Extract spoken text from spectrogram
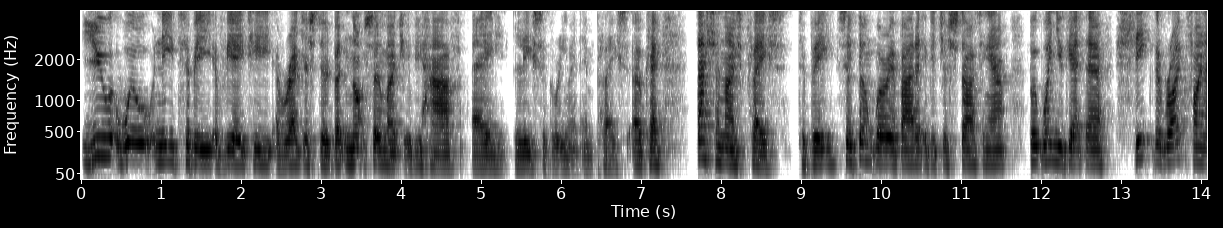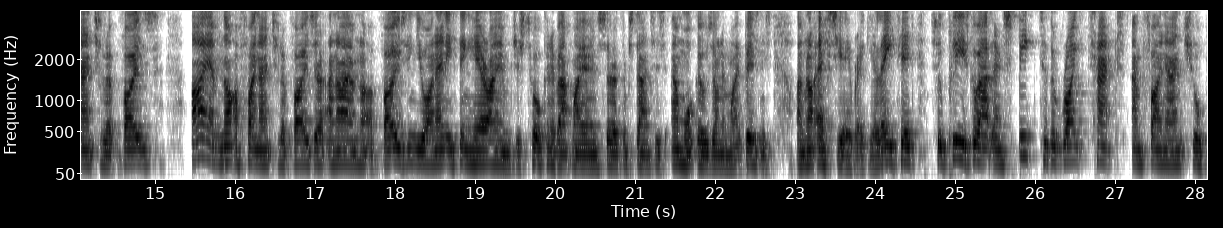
you will need to be VAT registered, but not so much if you have a lease agreement in place. Okay. That's a nice place to be. So don't worry about it if you're just starting out. But when you get there, seek the right financial advice I am not a financial advisor and I am not advising you on anything here. I am just talking about my own circumstances and what goes on in my business. I'm not FCA regulated. So please go out there and speak to the right tax and financial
